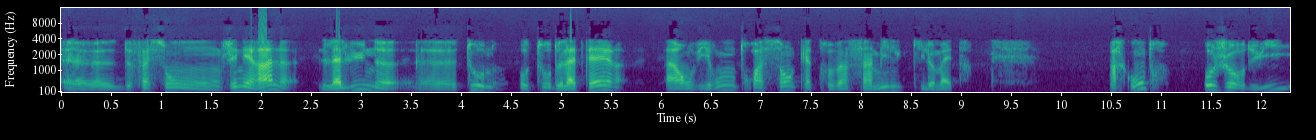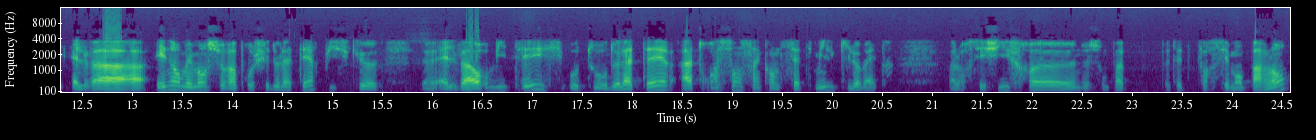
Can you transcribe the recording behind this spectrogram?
euh, de façon générale, la Lune euh, tourne autour de la Terre à environ 385 000 kilomètres. Par contre, aujourd'hui, elle va énormément se rapprocher de la Terre puisque euh, elle va orbiter autour de la Terre à 357 000 kilomètres. Alors ces chiffres euh, ne sont pas peut-être forcément parlants,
